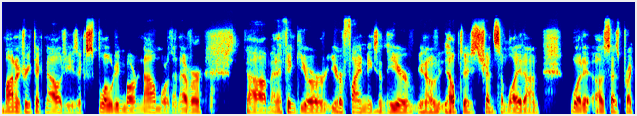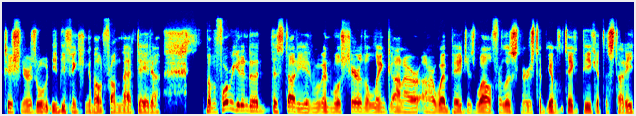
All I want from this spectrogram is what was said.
monitoring technology is exploding more now more than ever. Um, and I think your your findings in here, you know, help to shed some light on what us as practitioners what we need to be thinking about from that data. But before we get into the study, and, we'll share the link on our on our webpage as well for listeners to be able to take a peek at the study,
